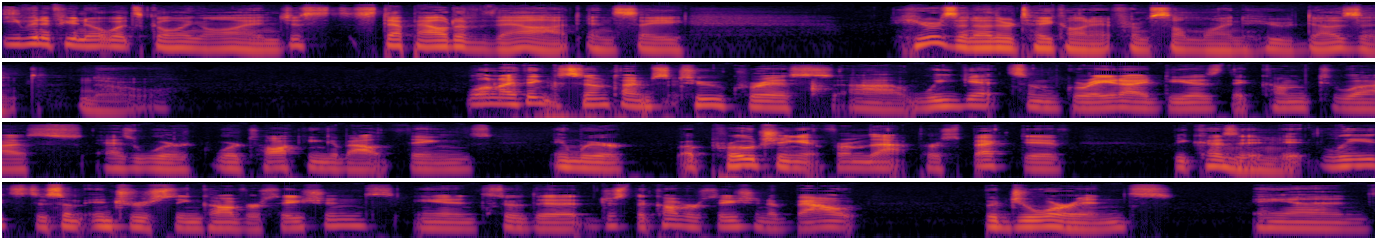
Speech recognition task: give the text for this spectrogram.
even if you know what's going on, just step out of that and say, here's another take on it from someone who doesn't know. Well, and I think sometimes too, Chris, uh, we get some great ideas that come to us as we're we're talking about things, and we're approaching it from that perspective because mm-hmm. it, it leads to some interesting conversations. And so the just the conversation about Bajorans and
